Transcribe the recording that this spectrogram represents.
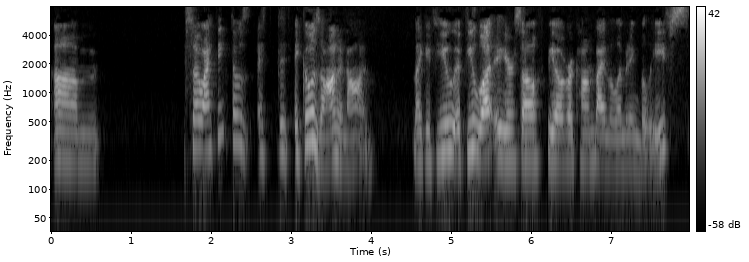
Um, so I think those it, it goes on and on. Like if you if you let yourself be overcome by the limiting beliefs,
